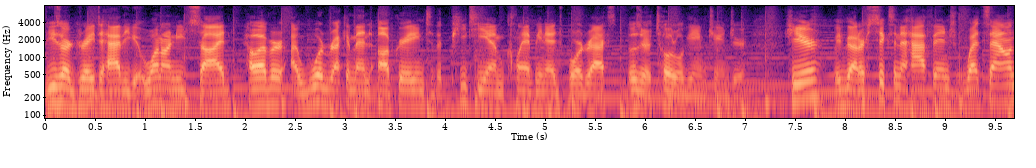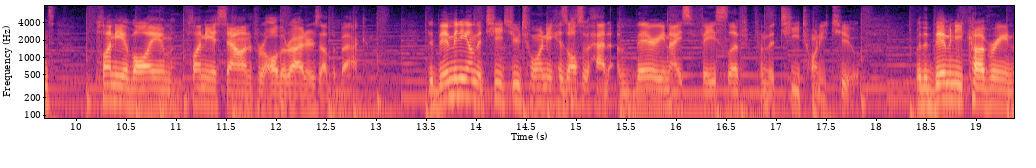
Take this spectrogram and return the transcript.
these are great to have, you get one on each side. However, I would recommend upgrading to the PTM clamping edge board racks. Those are a total game changer. Here, we've got our six and a half inch wet sounds, plenty of volume, plenty of sound for all the riders out the back. The Bimini on the T220 has also had a very nice facelift from the T22, with the Bimini covering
